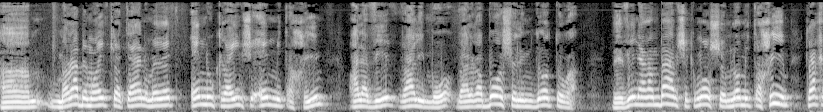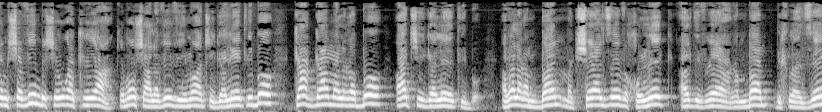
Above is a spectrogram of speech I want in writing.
הגמרא במועד קטן אומרת, אין קרעים שאין מתאחים על אביו ועל אמו ועל רבו שלימדו תורה. והבין הרמב"ם שכמו שהם לא מתאחים, כך הם שווים בשיעור הקריאה. כמו שעל אביו ואמו עד שיגלה את ליבו, כך גם על רבו עד שיגלה את ליבו. אבל הרמב"ן מקשה על זה וחולק על דברי הרמב"ם בכלל זה,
